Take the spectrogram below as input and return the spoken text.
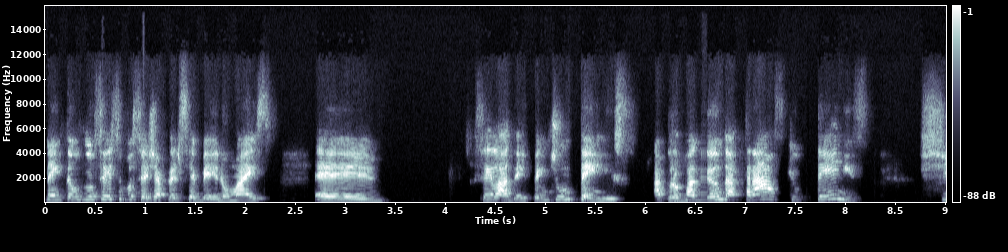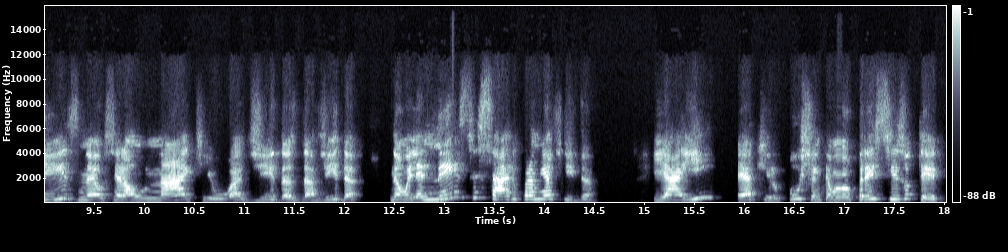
Né? Então, não sei se vocês já perceberam, mas, é, sei lá, de repente um tênis. A propaganda traz que o tênis X, né, ou sei lá, o Nike, o Adidas da vida, não, ele é necessário para minha vida. E aí é aquilo, puxa, então eu preciso ter.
